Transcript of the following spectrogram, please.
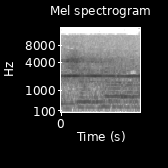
Is your time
